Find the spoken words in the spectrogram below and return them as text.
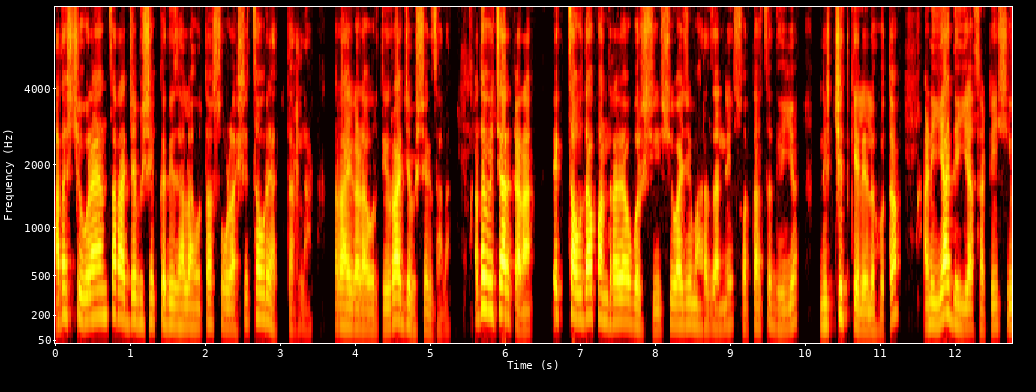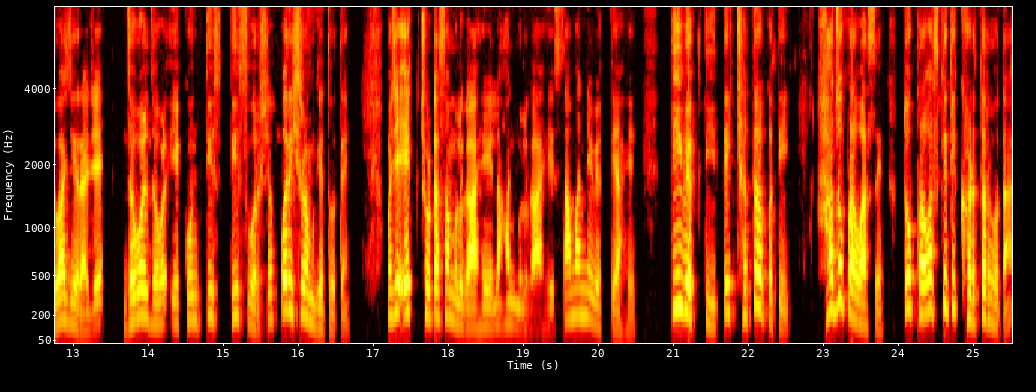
आता शिवरायांचा राज्याभिषेक कधी झाला होता? सोळाशे चौऱ्याहत्तरला. रायगडावरती राज्याभिषेक झाला. आता विचार करा एक चौदा पंधराव्या वर्षी शिवाजी महाराजांनी स्वतःचं ध्येय निश्चित केलेलं होतं आणि या ध्येयासाठी शिवाजीराजे जवळजवळ एकोणतीस तीस वर्ष परिश्रम घेत होते. म्हणजे एक छोटासा मुलगा आहे लहान मुलगा आहे सामान्य व्यक्ती आहे. ती व्यक्ती ते छत्रपती हा जो प्रवास आहे तो प्रवास किती खडतर होता.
